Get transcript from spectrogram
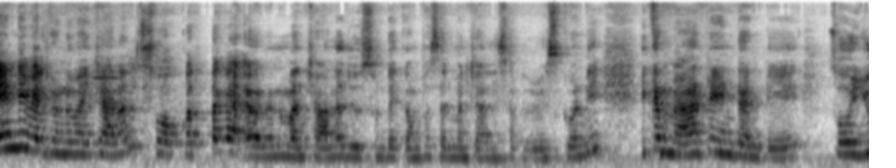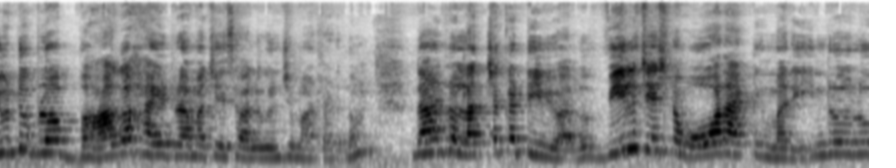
హాయ్ అండి welcome to my channel. So కొత్తగా ఎవరైనా మన ఛానల్ చూస్తుంటే కంపల్సరీ మన ఛానల్ సబ్స్క్రైబ్ చేసుకోండి. ఇక్కడ మ్యాటర్ ఏంటంటే సో యూట్యూబ్లో బాగా హై డ్రామా చేసే వాళ్ళ గురించి మాట్లాడదాం. దాంట్లో లచ్చక్క టీవీ వాళ్ళు వీళ్ళు చేసిన ఓవర్ యాక్టింగ్ మరి ఇన్ని రోజులు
